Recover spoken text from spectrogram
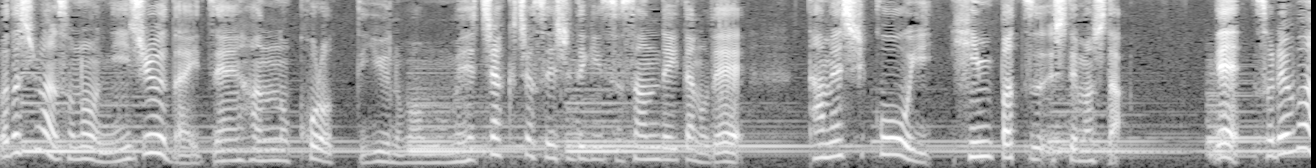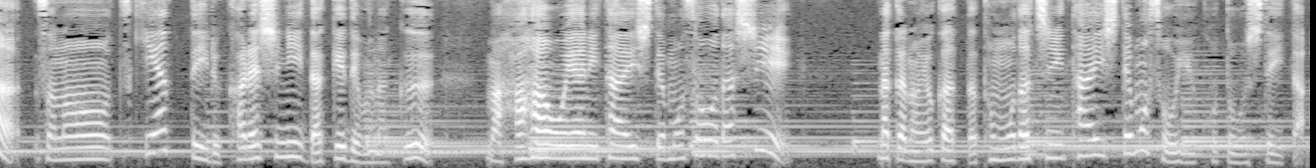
私はその20代前半の頃っていうのはもうめちゃくちゃ精神的にすさんでいたので試し行為頻発してましたでそれはその付き合っている彼氏にだけではなく、まあ、母親に対してもそうだし仲の良かった友達に対してもそういうことをしていた。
